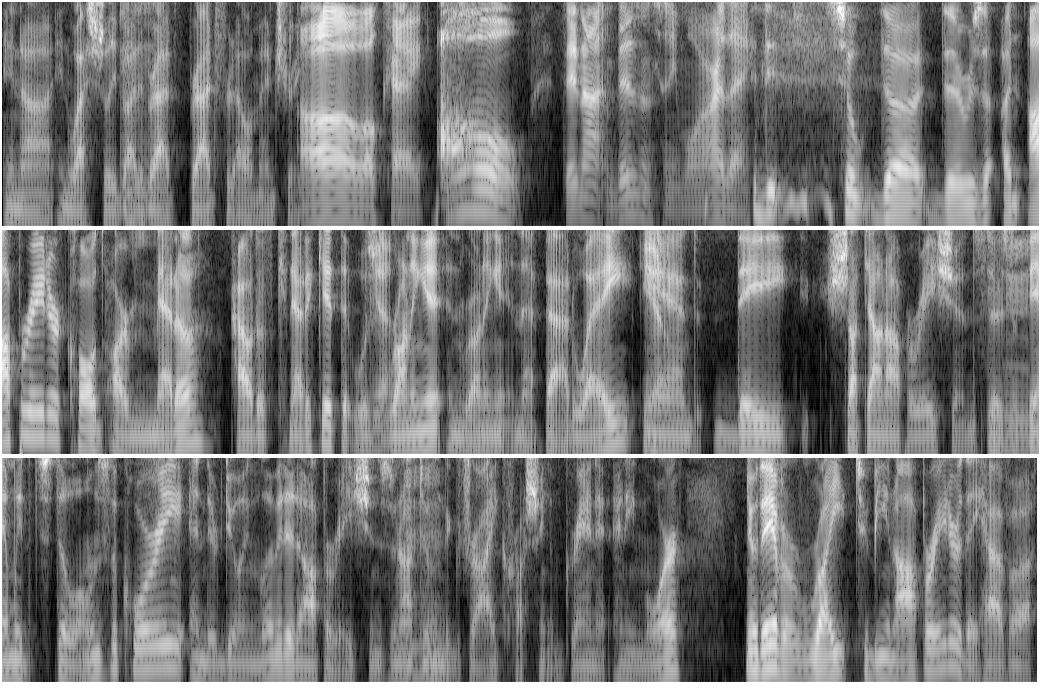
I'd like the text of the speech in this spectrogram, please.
in uh, in Westerly by the Brad Bradford Elementary. Oh, okay. Oh, they're not in business anymore, are they? The- so the there was an operator called Armetta out of Connecticut that was Yeah. running it and running it in that bad way, Yeah. and they shut down operations. There's a mm-hmm. family that still owns the quarry, and they're doing limited operations. They're not doing mm-hmm. the dry crushing of granite anymore. You know, they have a right to be an operator. They have a,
